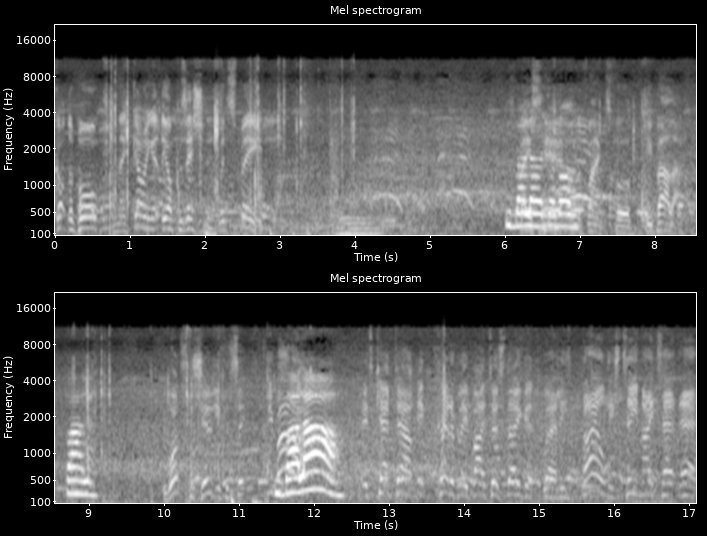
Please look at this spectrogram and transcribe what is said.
Got the ball and they're going at the opposition with speed. Dybala Space the here the ball. flanks for Dybala. Dybala. He wants to shoot, you can see. Dybala. It's kept out incredibly by Ter Stegen. Well, he's bailed his teammates out there.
